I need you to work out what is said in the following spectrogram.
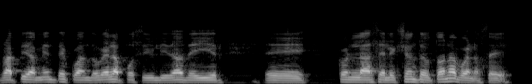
rápidamente cuando ve la posibilidad de ir eh, con la selección teutona, bueno, se,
